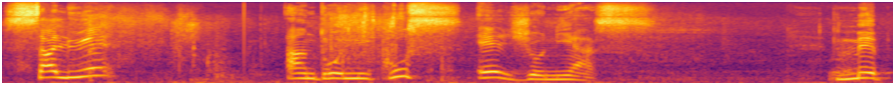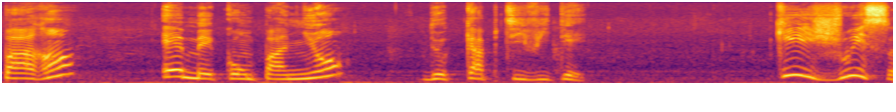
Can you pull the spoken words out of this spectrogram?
saluez andronicus et jonias mes parents et mes compagnons de captivité, qui jouissent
